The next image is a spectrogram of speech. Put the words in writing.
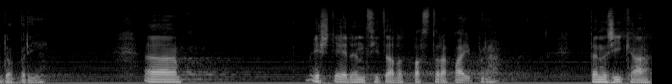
dobrý. Ještě jeden citát od pastora Pipera. Ten říká,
